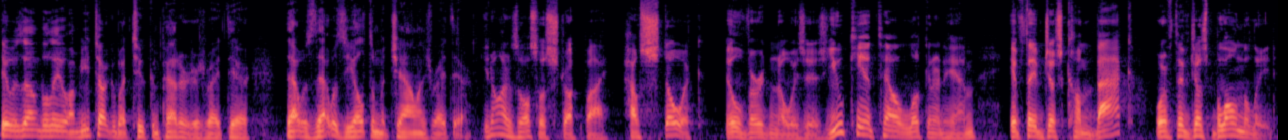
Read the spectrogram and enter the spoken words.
it was unbelievable. I mean, you talk about two competitors right there. That was that was the ultimate challenge right there. You know, I was also struck by how stoic Bill Virdon always is. You can't tell looking at him if they've just come back or if they've just blown the lead.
